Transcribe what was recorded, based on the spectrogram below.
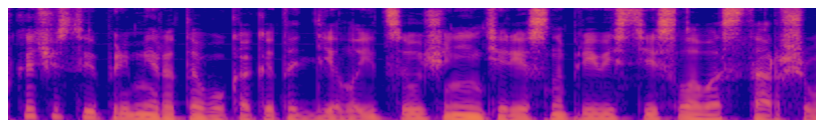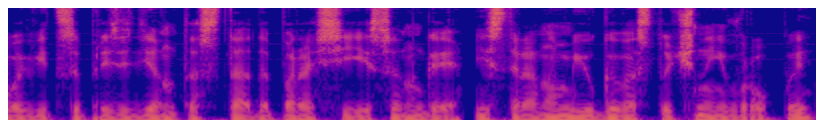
В качестве примера того, как это делается, очень интересно привести слова старшего вице-президента стада по России СНГ и странам Юго-Восточной Европы,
